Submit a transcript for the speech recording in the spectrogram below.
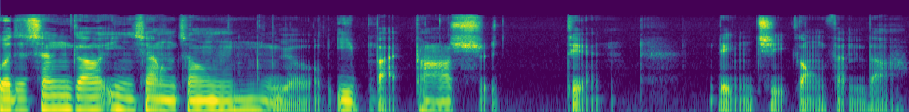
我的身高印象中有一百八十点零几公分吧。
